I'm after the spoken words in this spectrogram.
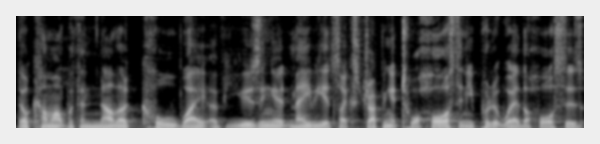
They'll come up with another cool way of using it. Maybe it's like strapping it to a horse and you put it where the horse's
